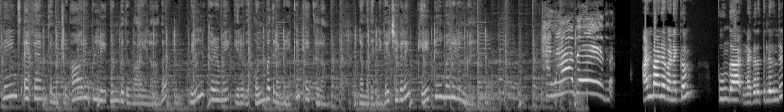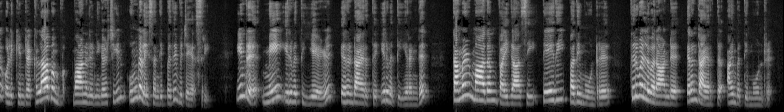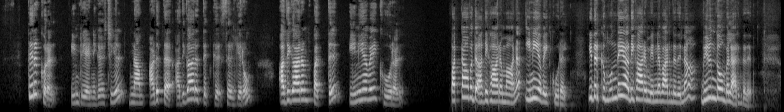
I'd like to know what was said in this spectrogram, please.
Planes FM தொண்ணூற்றி ஆறு புள்ளி ஒன்பது வாயிலாக வெள்ளிக்கிழமை இரவு ஒன்பதரை மணிக்கு கேட்கலாம். நமது நிகழ்ச்சிகளை கேட்டு மகிழுங்கள். அன்பான வணக்கம். பூங்கா நகரத்திலிருந்து ஒலிக்கின்ற கலாபம் வானொலி நிகழ்ச்சியில் உங்களை சந்திப்பது விஜயஸ்ரீ. இன்று மே இருபத்தி ஏழு இரண்டாயிரத்து இருபத்தி இரண்டு தமிழ் மாதம் வைகாசி தேதி பதிமூன்று திருவள்ளுவர் ஆண்டு இரண்டாயிரத்து ஐம்பத்தி மூன்று. திருக்குறள். இன்றைய நிகழ்ச்சியில் நாம் அடுத்த அதிகாரத்திற்கு செல்கிறோம். அதிகாரம் பத்து இனியவை கூறல். பத்தாவது அதிகாரமான இனியவை கூறல். இதற்கு முந்தைய அதிகாரம் என்னவா இருந்ததுன்னா விருந்தோம்பலா இருந்தது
